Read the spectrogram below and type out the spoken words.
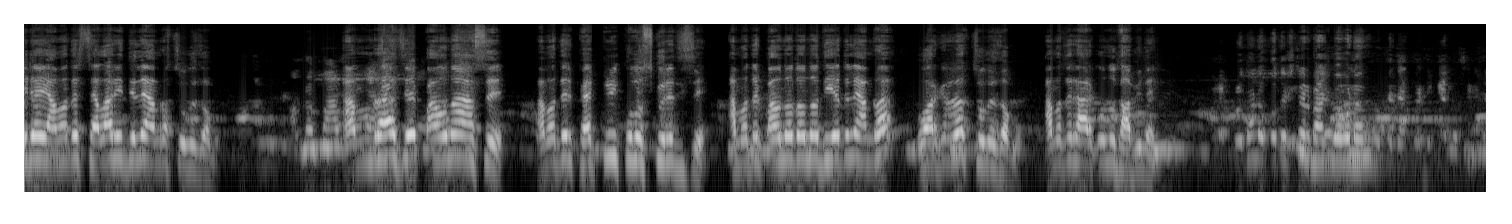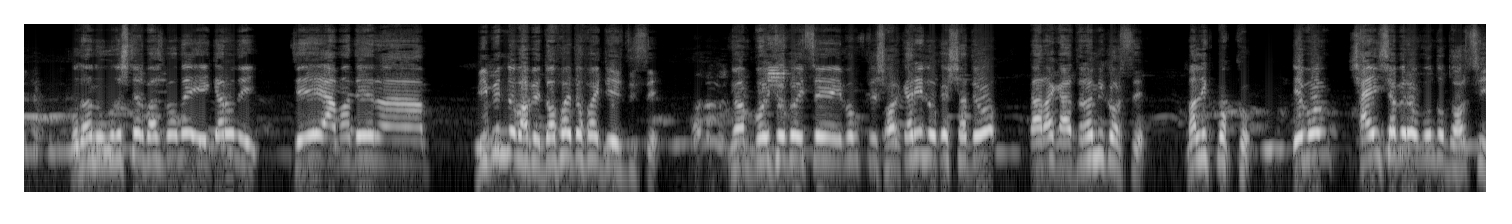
এটাই আমাদের স্যালারি দিলে আমরা চলে যাব। আমরা যে পাওনা আছে আমাদের ফ্যাক্টরি ক্লোজ করে দিছে। আমাদের পাওনা দাওনা দিয়ে দিলে আমরা ওয়ার্কাররা চলে যাব। আমাদের আর কোনো দাবি নাই। প্রধান উপদেষ্টার বাসভবন এই কারণেই যে আমাদের বিভিন্ন ভাবে দফায় দফায় ডেট দিচ্ছে বৈঠক হয়েছে এবং সরকারি লোকের সাথেও তারা গাদরামি করছে মালিক পক্ষ। এবং শাহিন সাহেবেরও বন্ধু ধরছি।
